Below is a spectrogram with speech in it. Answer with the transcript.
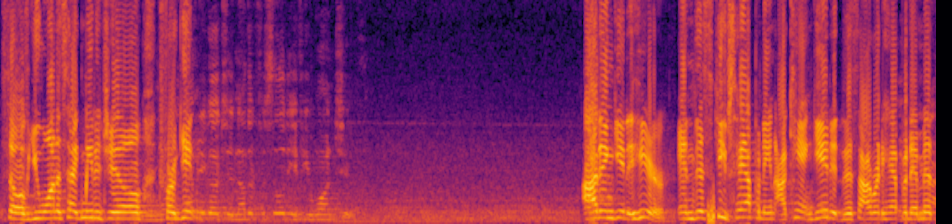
so if you want to take me to jail for welcome to getting, go to another facility if you want to. I didn't get it here, and this keeps happening. I can't get it. This already happened at If you're not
